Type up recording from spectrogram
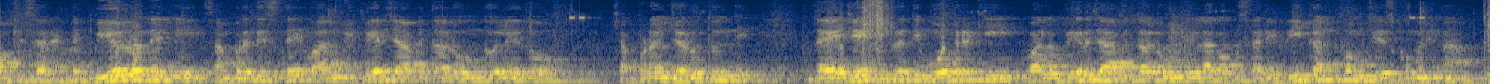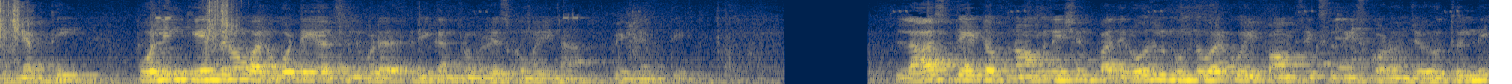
ఆఫీసర్ అంటే బిఎల్ఓ వెళ్ళి సంప్రదిస్తే వాళ్ళు మీ పేరు జాబితాలో ఉందో లేదో చెప్పడం జరుగుతుంది. దయచేసి ప్రతి ఓటర్కి వాళ్ళ పేరు జాబితాలో ఉండేలాగా ఒకసారి రీకన్ఫర్మ్ చేసుకోమని నా విజ్ఞప్తి. పోలింగ్ కేంద్రం వాళ్ళు ఓట్ కూడా రీకన్ఫర్మ్ చేసుకోమని నా విజ్ఞప్తి. లాస్ట్ డేట్ ఆఫ్ నామినేషన్ పది రోజుల ముందు వరకు ఈ ఫామ్ సిక్స్ తీసుకోవడం జరుగుతుంది.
